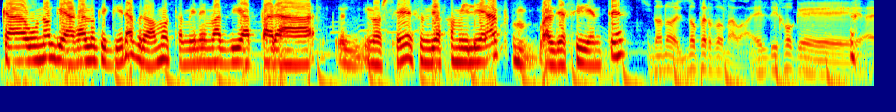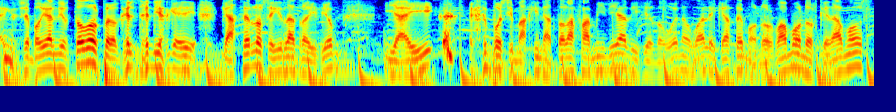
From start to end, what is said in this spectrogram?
cada uno que haga lo que quiera, pero vamos, también hay más días para, no sé, es un día familiar al día siguiente. No, no, él no perdonaba. Él dijo que eh, se podían ir todos, pero que él tenía que, hacerlo, seguir la tradición. Y ahí, pues imagina toda la familia diciendo, bueno, vale, ¿qué hacemos? ¿Nos vamos? ¿Nos quedamos?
